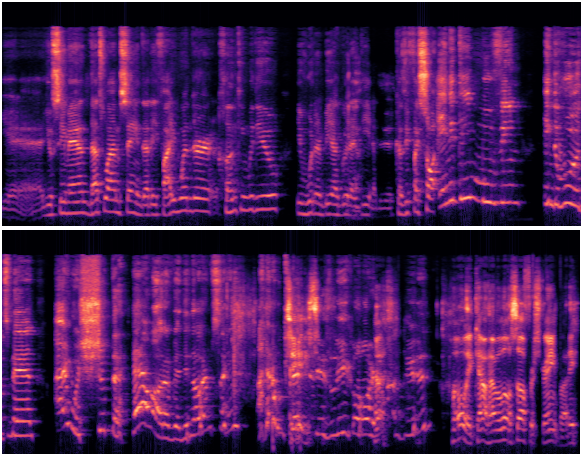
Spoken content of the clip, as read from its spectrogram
Yeah, you see, man, that's why I'm saying that if I went there hunting with you, it wouldn't be a good Yeah. idea, dude. Because if I saw anything moving in the woods, man, I would shoot the hell out of it. You know what I'm saying? I don't care if Jeez. it's legal or not, dude. Holy cow, have a little self restraint, buddy.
